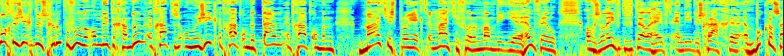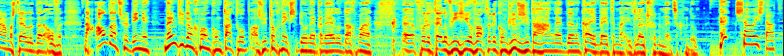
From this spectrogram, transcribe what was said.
mocht u zich dus geroepen voelen om dit te gaan doen. Het gaat dus om muziek. Het gaat om de tuin. Het gaat om een maatjesproject. Een maatje voor een man die eh, heel veel over zijn leven te vertellen heeft. En die dus graag eh, een boek wil samenstellen daarover. Nou, al dat soort dingen. Neemt u dan gewoon contact op. Als u toch niks te doen hebt en de hele dag maar eh, voor de televisie of achter de computer zit te hangen. Dan kan je beter maar iets leuks voor de mensen gaan doen. Zo is dat.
